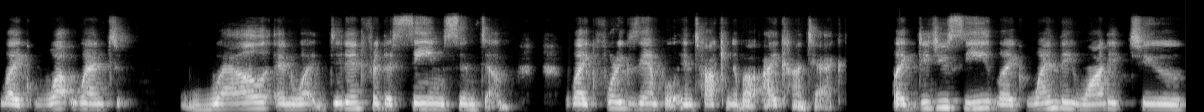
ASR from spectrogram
like what went well and what didn't for the same symptom. Like, for example, in talking about eye contact, like, did you see like when they wanted to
